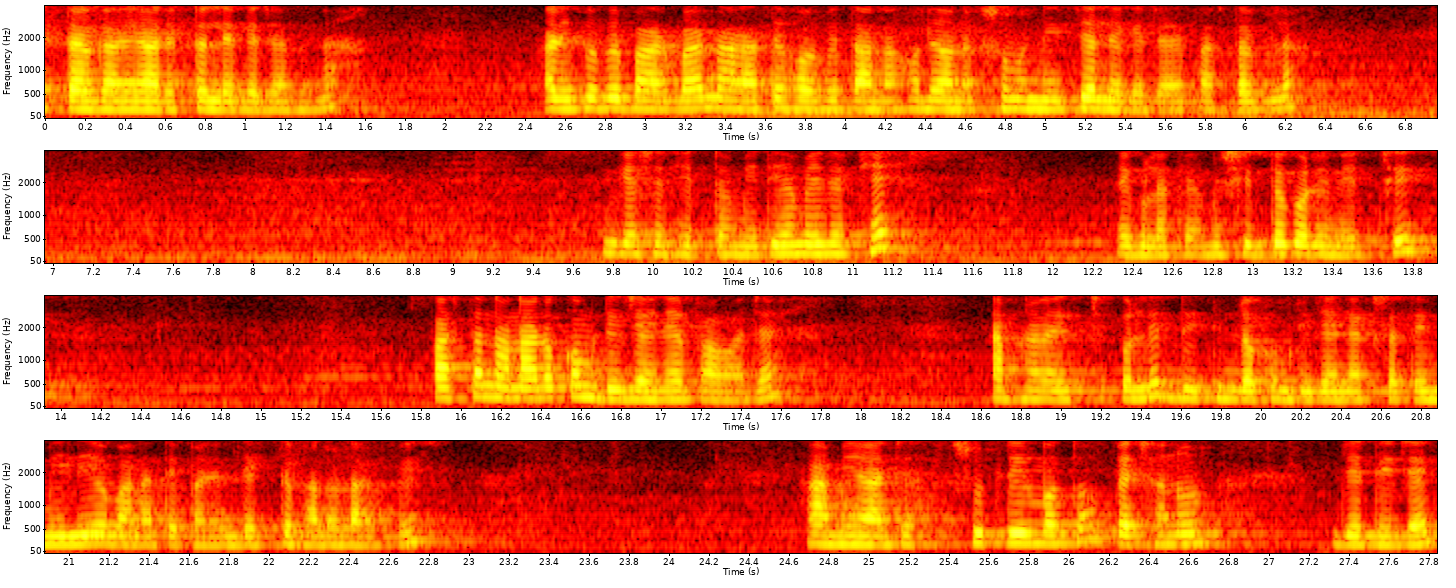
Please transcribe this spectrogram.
একটার গায়ে আরেকটা লেগে যাবে না। আর এইভাবে বারবার নাড়াতে হবে তা না হলে অনেক সময় নিচে লেগে যায় পাস্তাগুলা গ্যাসের হিটটা মিডিয়ামে রেখে এগুলাকে আমি সিদ্ধ করে নিচ্ছি। পাস্তা নানা রকম ডিজাইনের পাওয়া যায়। আপনারা ইচ্ছে করলে দুই তিন রকম ডিজাইন একসাথে মিলিয়েও বানাতে পারেন, দেখতে ভালো লাগবে। আমি আজ সুতলির মতো পেছানোর যে ডিজাইন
